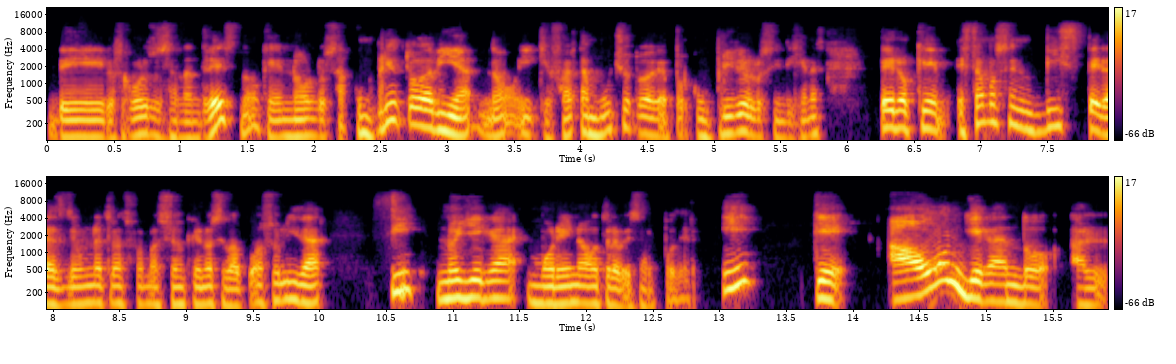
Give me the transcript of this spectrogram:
de los acuerdos de San Andrés, ¿no? Que no los ha cumplido todavía, ¿no? Y que falta mucho todavía por cumplir a los indígenas, pero que estamos en vísperas de una transformación que no se va a consolidar si no llega Morena otra vez al poder. Y que aún llegando al,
